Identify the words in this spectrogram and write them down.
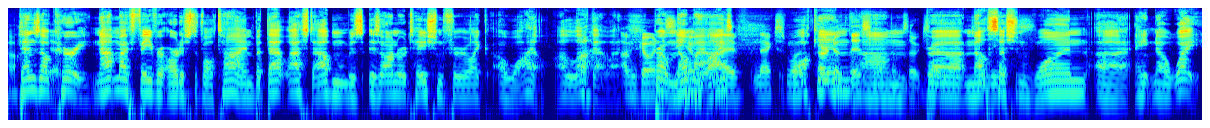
Oh, Denzel yeah. Curry, not my favorite artist of all time, but that last album was is on rotation for like a while. I love that last. I'm going Bro, to see him My Eyes, live next month. Walk no, in, this month. I'm um, so excited. bruh, Melt. Session One, uh, ain't no way.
